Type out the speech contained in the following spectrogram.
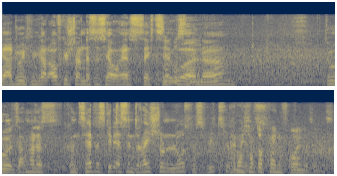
Ja, du, ich bin gerade aufgestanden, das ist ja auch erst 16 Das ist Uhr, ja lustig. ne? Du, sag mal, das Konzert, das geht erst in drei Stunden los. Was willst du denn? Aber ich habe jetzt? doch keine Freunde sonst.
